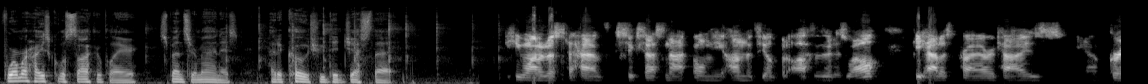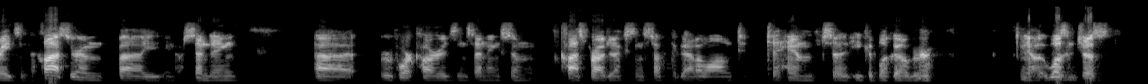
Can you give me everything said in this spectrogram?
Former high school soccer player Spencer Manis had a coach who did just that. He wanted us to have success not only on the field but off of it as well. He had us prioritize, you know, grades in the classroom by you know sending uh, report cards and sending some class projects and stuff like that along to, to him so that he could look over. You know, it wasn't just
